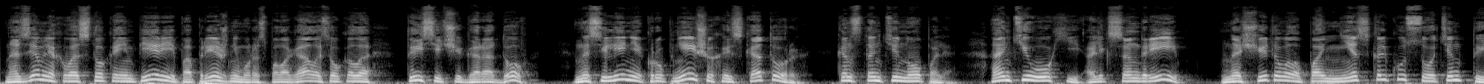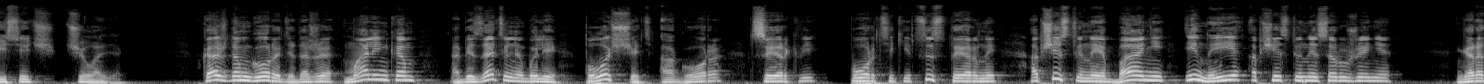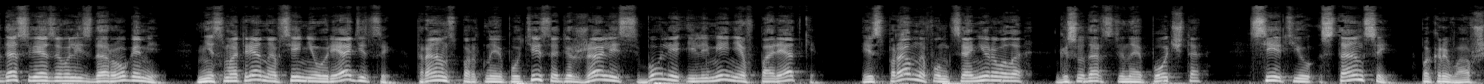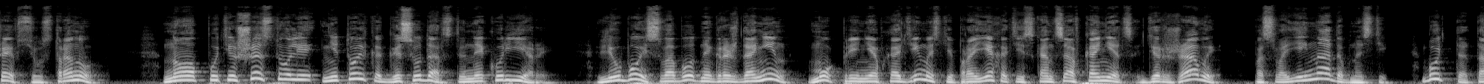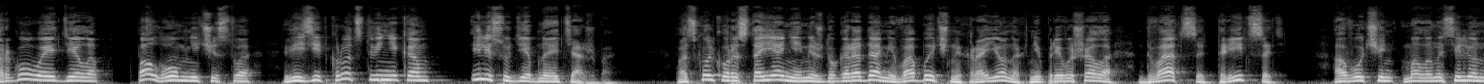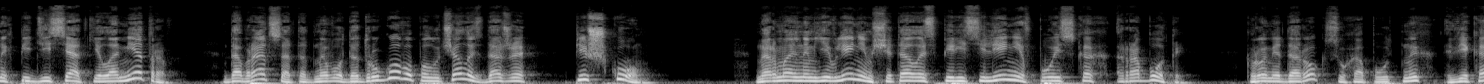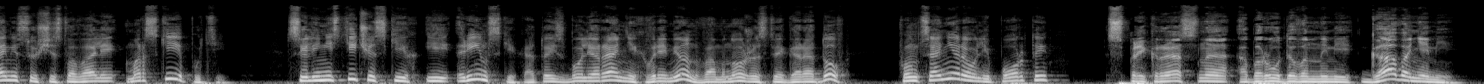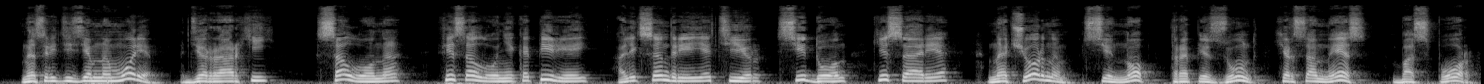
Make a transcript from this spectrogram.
На землях Востока империи по-прежнему располагалось около тысячи городов, население крупнейших из которых – Константинополя, Антиохии, Александрии насчитывало по нескольку сотен тысяч человек. В каждом городе, даже маленьком, обязательно были площадь Агора, церкви, портики, цистерны, общественные бани, иные общественные сооружения. Города связывались дорогами, несмотря на все неурядицы, транспортные пути содержались более или менее в порядке, исправно функционировала государственная почта, сетью станций, покрывавшая всю страну. Но путешествовали не только государственные курьеры. Любой свободный гражданин мог при необходимости проехать из конца в конец державы по своей надобности, будь то торговое дело, паломничество, визит к родственникам или судебная тяжба. Поскольку расстояние между городами в обычных районах не превышало 20-30, а в очень малонаселенных 50 километров, добраться от одного до другого получалось даже пешком. Нормальным явлением считалось переселение в поисках работы. Кроме дорог сухопутных, веками существовали морские пути – с эллинистических и римских, а то и с более ранних времен во множестве городов функционировали порты с прекрасно оборудованными гаванями на Средиземном море Дерархий, Салона, Фессалоника, Пирей, Александрия, Тир, Сидон, Кесария, на Черном Синоп, Трапезунд, Херсонес, Боспор,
